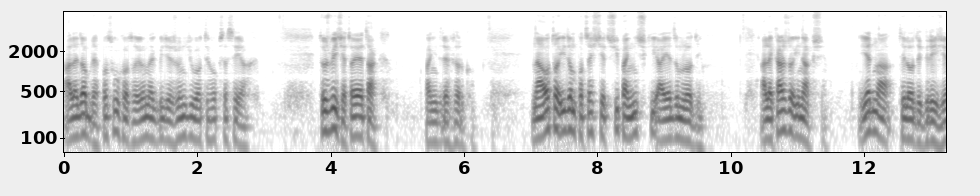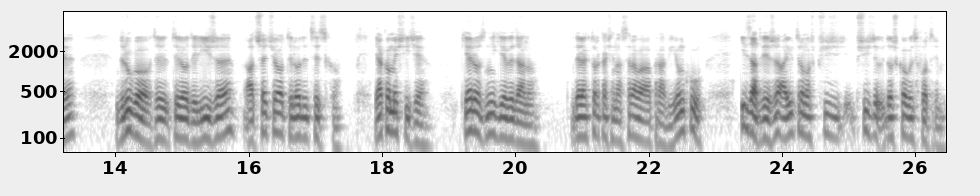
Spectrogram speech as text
Ale dobre, posłuchaj, co Jonek będzie rządził o tych obsesyjach. Tuż wiecie, to je tak, pani dyrektorko. Na oto idą po ceście trzy paniczki, a jedzą lody. Ale każdo inakszy. Jedna ty lody gryzie, drugo ty, ty lody liże, a trzecio ty lody cycko. Jako myślicie, kiero z nich je wydano? Dyrektorka się nasrała, a prawi. Jonku, idź za dwierze, a jutro możesz przyjść, przyjść do, do szkoły z fotrym.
